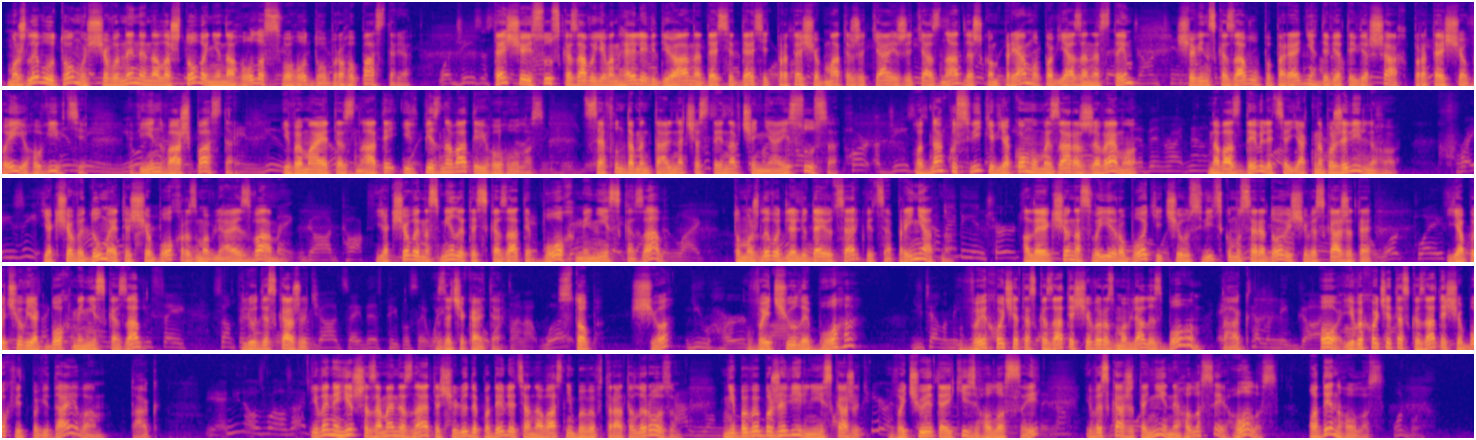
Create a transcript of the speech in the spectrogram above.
можливо у тому, що вони не налаштовані на голос свого доброго пастиря. Те, що Ісус сказав у Євангелії від Йоанна 10.10 про те, щоб мати життя і життя з надлишком, прямо пов'язане з тим, що він сказав у попередніх дев'яти віршах про те, що ви його вівці, він ваш пастир, і ви маєте знати і впізнавати його голос. Це фундаментальна частина вчення Ісуса. Однак у світі, в якому ми зараз живемо, на вас дивляться як на божевільного. Якщо ви думаєте, що Бог розмовляє з вами, якщо ви насмілитесь сказати Бог мені сказав, то можливо для людей у церкві це прийнятно. Але якщо на своїй роботі чи у світському середовищі ви скажете я почув, як Бог мені сказав, люди скажуть зачекайте, стоп, що? Ви чули Бога? Ви хочете сказати, що ви розмовляли з Богом? Так. О, і ви хочете сказати, що Бог відповідає вам? Так. І ви не гірше за мене знаєте, що люди подивляться на вас, ніби ви втратили розум, ніби ви божевільні, і скажуть: ви чуєте якісь голоси? І ви скажете: ні, не голоси, голос. Один голос.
